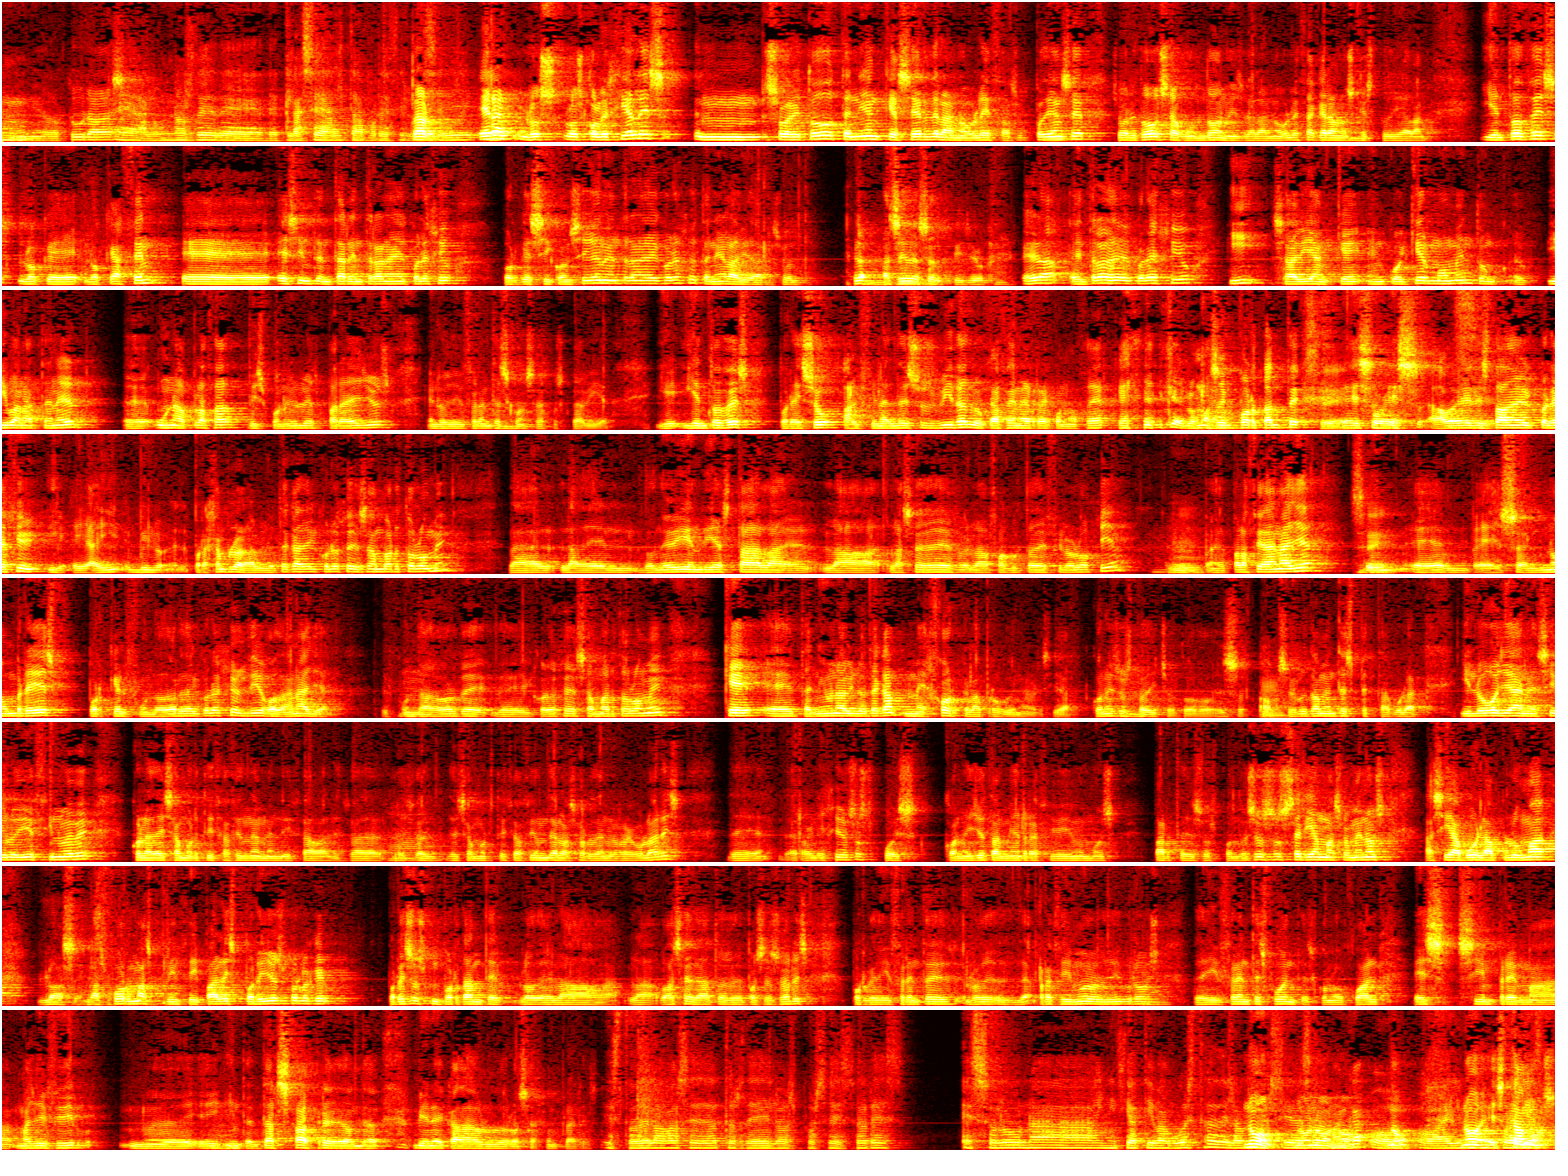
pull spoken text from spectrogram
miniaturas. Eh, alumnos de, clase alta, por decirlo así. Claro, eran los, colegiales, mm, sobre todo, tenían que ser de la nobleza. Podían ser, sobre todo, segundones de la nobleza, que eran los que estudiaban. Y entonces lo que, lo que hacen eh, es intentar entrar en el colegio porque si consiguen entrar en el colegio tenía la vida resuelta. Era así de sencillo. Era entrar en el colegio y sabían que en cualquier momento eh, iban a tener eh, una plaza disponible para ellos en los diferentes consejos que había. Y, entonces, por eso, al final de sus vidas, lo que hacen es reconocer que, lo más importante es, haber estado en el colegio. Y, ahí, por ejemplo, la biblioteca del Colegio de San Bartolomé, la, del, donde hoy en día está la sede de la Facultad de Filología, Mm. el Palacio de Anaya, eh, el nombre es porque el fundador del colegio es Diego de Anaya, el fundador del Colegio de San Bartolomé, que eh, tenía una biblioteca mejor que la propia universidad. Con eso está mm. dicho todo, es mm. absolutamente espectacular. Y luego ya en el siglo XIX, con la desamortización de Mendizábal, la ah. desamortización de las órdenes regulares de, religiosos, pues con ello también recibimos parte de esos fondos. Eso sería más o menos, así a vuela pluma, las, las formas principales. Por ello es por lo que por eso es importante lo de la, base de datos de posesores, porque diferentes, recibimos los libros de diferentes fuentes, con lo cual es siempre más, difícil eh, intentar saber de dónde viene cada uno de los ejemplares. ¿Esto de la base de datos de los posesores ¿Es solo una iniciativa vuestra de la Universidad de Salamanca? No, no, no, o hay no, estamos.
